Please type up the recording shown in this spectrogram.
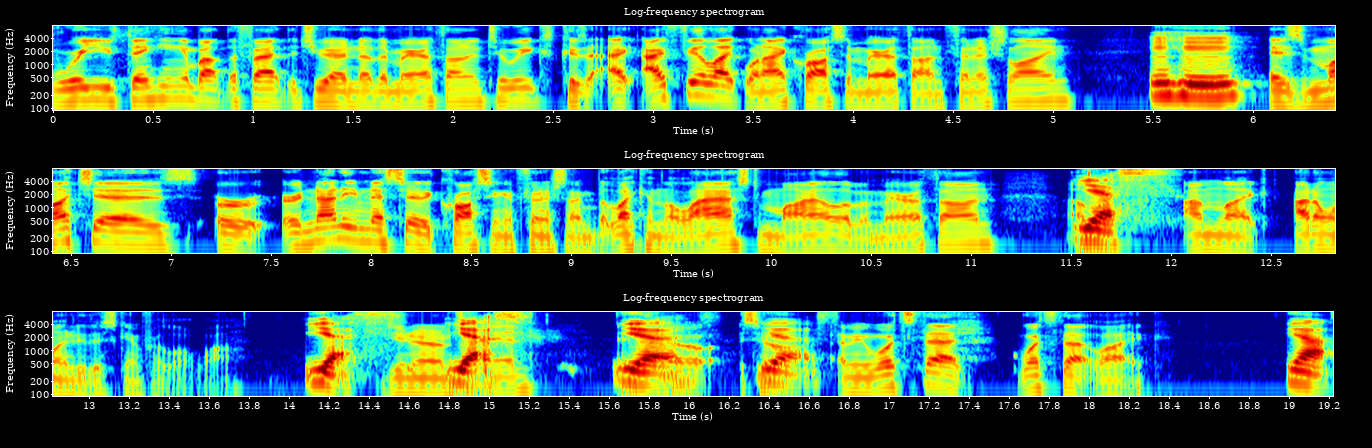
were you thinking about the fact that you had another marathon in two weeks? Because I, I feel like when I cross a marathon finish line, mm-hmm. as much as or or not even necessarily crossing a finish line, but like in the last mile of a marathon, I'm Yes. like, I'm like I don't want to do this again for a little while. Yes. Do you know what I'm yes. saying? Yes. So, so, yes. I mean, what's that? What's that like? Yeah.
